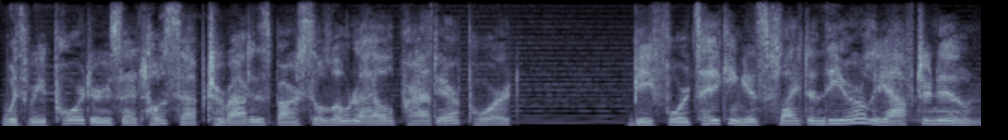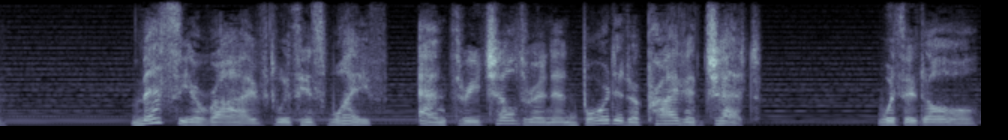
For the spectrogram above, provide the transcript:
with reporters at Josep Tarradellas Barcelona El Prat airport. Before taking his flight in the early afternoon, Messi arrived with his wife and three children and boarded a private jet. With it all,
